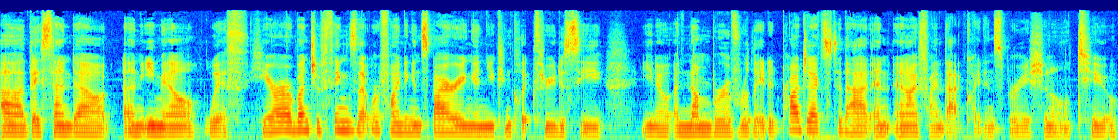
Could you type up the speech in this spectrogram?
Uh, they send out an email with here are a bunch of things that we're finding inspiring and you can click through to see you know a number of related projects to that and, and i find that quite inspirational too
